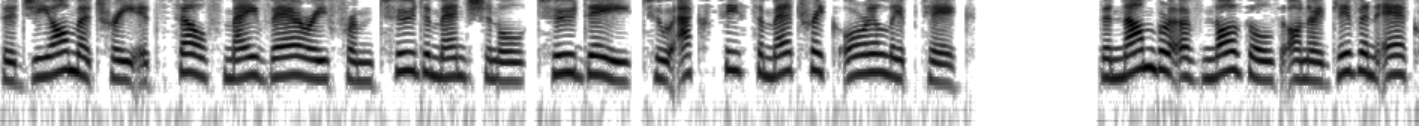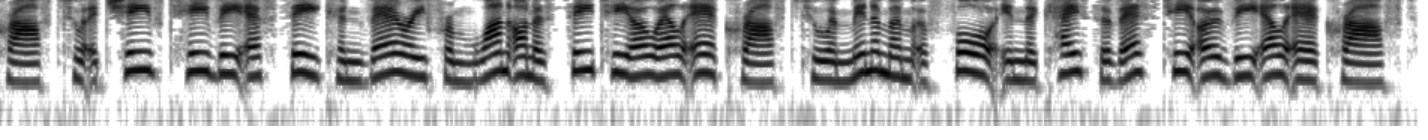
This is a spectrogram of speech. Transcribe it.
the geometry itself may vary from two-dimensional to axisymmetric or elliptic. The number of nozzles on a given aircraft to achieve TVFC can vary from one on a CTOL aircraft to a minimum of four in the case of STOVL aircraft.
